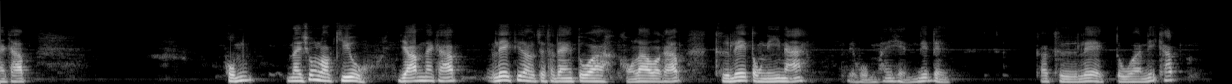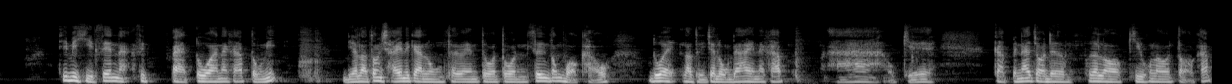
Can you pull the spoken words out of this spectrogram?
นะครับ ผมในช่วงรอคิว ย้ำนะครับ เลขที่เราจะแสดงตัวของเราครับ คือเลขตรงนี้นะ เดี๋ยวผมให้เห็นนิดหนึ่งก็คือเลขตัวนี้ครับ ที่มีขีดเส้นอะสิบแปดตัวนะครับ ตรงนี้ เดี๋ยวเราต้องใช้ในการลงแสดงตัวตน ซึ่งต้องบอกเขาด้วยเราถึงจะลงได้นะครับ อ่าโอเค กลับไปหน้าจอเดิมเพื่อรอคิวของเราต่อครับ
